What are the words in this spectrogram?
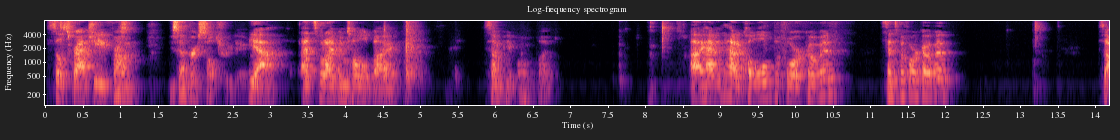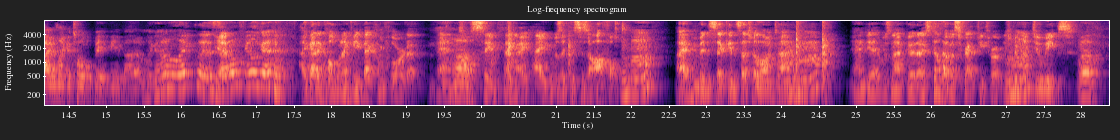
still scratchy from you sound very sultry, Dave. Yeah, that's what I've been told by some people, but I haven't had a cold before COVID, since before COVID. So I was like a total baby about it. I'm like, I don't like this. I don't feel good. I got a cold when I came back from Florida, and Oh. same thing. I, I was like, this is awful. Mm-hmm. I haven't been sick in such a long time, Mm-hmm. and yeah, it was not good. I still have a scratchy throat. It's been Mhm. like two weeks. Ugh.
